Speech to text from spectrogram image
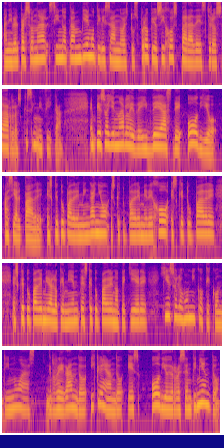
a nivel personal, sino también utilizando a tus propios hijos para destrozarlos. ¿Qué significa? Empiezo a llenarle de ideas de odio hacia el padre. Es que tu padre me engañó, es que tu padre me dejó, es que tu padre, es que tu padre mira lo que miente, es que tu padre no te quiere. Y eso lo único que continúas regando y creando es odio y resentimiento.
